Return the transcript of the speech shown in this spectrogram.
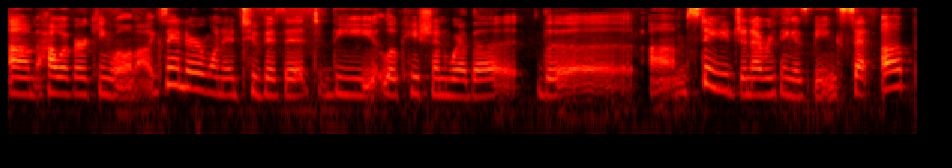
Um, however, King Willem Alexander wanted to visit the location where the the um, stage and everything is being set up,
